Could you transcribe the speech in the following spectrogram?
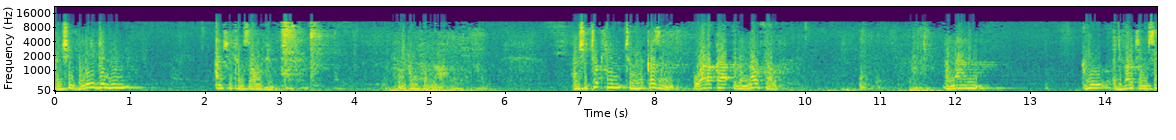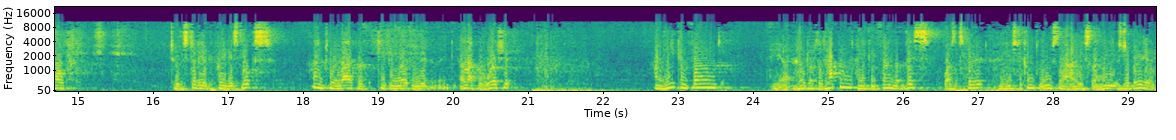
And she believed in him and she consoled him. And she took him to her cousin, Waraqa ibn Nawfal, a man who devoted himself to the study of the previous books and to a life of keeping away from the, a life of worship. And he confirmed he heard what had happened and he confirmed that this was the spirit who used to come to Musa alayhi salam. It was Jibreel,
